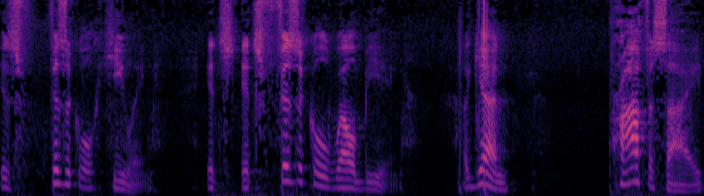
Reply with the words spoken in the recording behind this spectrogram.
is physical healing. It's, it's physical well being. Again, prophesied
